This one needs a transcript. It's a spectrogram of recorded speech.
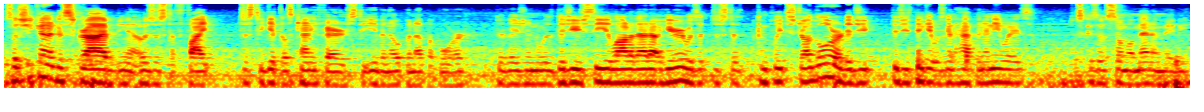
So she kind of described, you know, it was just a fight just to get those county fairs to even open up a Boer division. Was did you see a lot of that out here? Was it just a complete struggle, or did you did you think it was going to happen anyways, just because it was so momentum, maybe?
